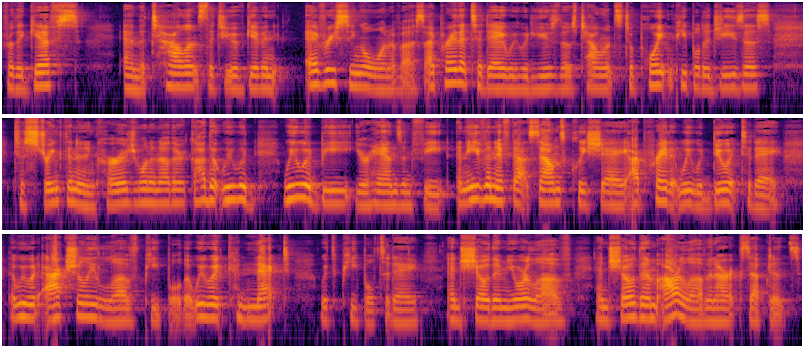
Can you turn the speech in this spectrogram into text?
for the gifts and the talents that you have given every single one of us. I pray that today we would use those talents to point people to Jesus, to strengthen and encourage one another. God, that we would we would be your hands and feet. And even if that sounds cliche, I pray that we would do it today, that we would actually love people, that we would connect with people today and show them your love and show them our love and our acceptance.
